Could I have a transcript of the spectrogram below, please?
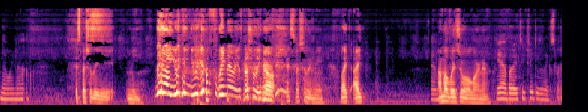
No, we're not. Especially me. you, you were gonna point at me, especially her. No, especially me. Like, I I'm a visual learner. Yeah, but our teacher doesn't explain.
